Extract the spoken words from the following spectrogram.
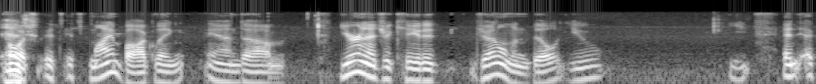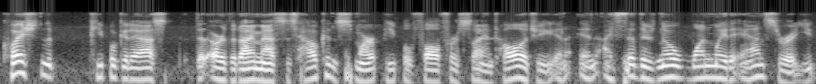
And oh, it's it, it's mind-boggling. And um, you're an educated gentleman, Bill. You, you, and a question that people get asked that or that I'm asked is how can smart people fall for Scientology? And and I said there's no one way to answer it. You,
